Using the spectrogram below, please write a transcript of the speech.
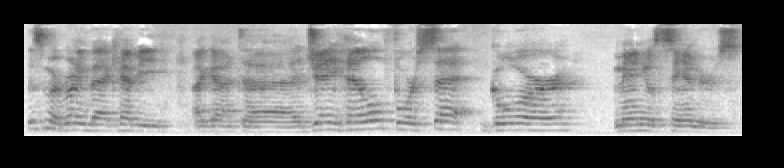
This is my running back heavy. I got uh, Jay Hill, Forsett, Gore, Manuel Sanders.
